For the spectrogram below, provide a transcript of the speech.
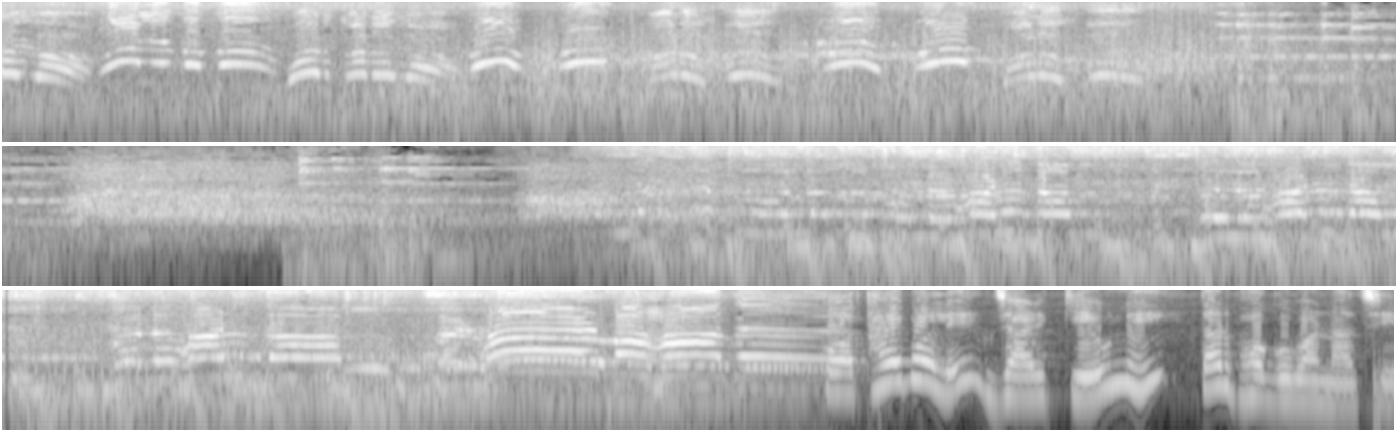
करेगा बोले बाबा कौन करेगा वो वो करो वो वो वो करो वो बोलो हरदम बोलो हरदम बोलो हरदम हर हर महादेव কথায় বলে যার কেউ নেই তার ভগবান আছে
